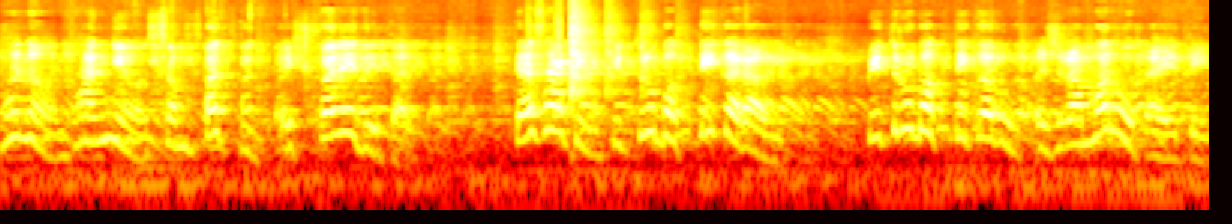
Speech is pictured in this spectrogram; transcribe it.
धन धान्य संपत्ती ऐश्वर देतात. त्यासाठी पितृभक्ती करावी. पितृभक्ती करून अजरामर होता येते.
